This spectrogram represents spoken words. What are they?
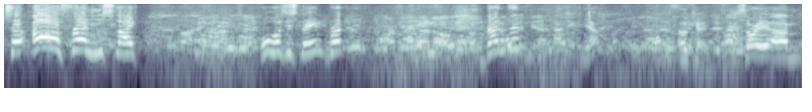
So our friends like, what was his name, Bradley? Brandon? Yeah. Okay. Sorry. Um,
